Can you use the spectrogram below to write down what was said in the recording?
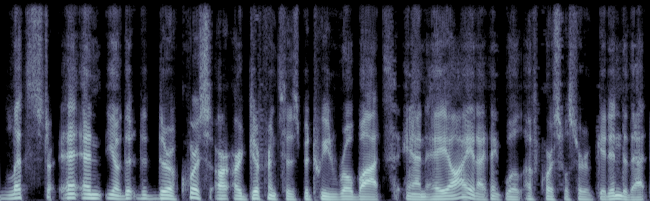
Let's start, and, and you know, the, the, there of course are, are differences between robots and AI, and I think we'll, of course, we'll sort of get into that.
